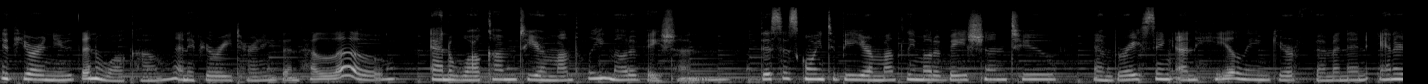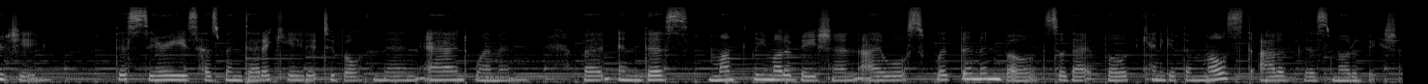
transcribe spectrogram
If you are new, then welcome. And if you're returning, then hello. And welcome to your monthly motivation. This is going to be your monthly motivation to embracing and healing your feminine energy. This series has been dedicated to both men and women, but in this monthly motivation, I will split them in both so that both can get the most out of this motivation.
